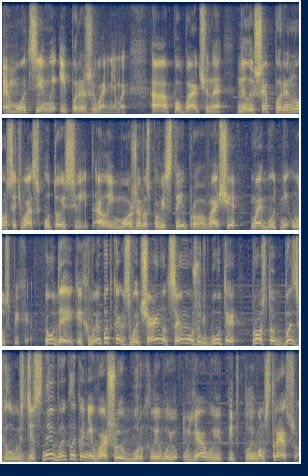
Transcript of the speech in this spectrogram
емоціями і переживаннями. А побачене не лише переносить вас у той світ, але й може розповісти про ваші майбутні успіхи. У деяких випадках, звичайно, це можуть бути просто безглузді сни, викликані вашою бурхливою уявою під впливом стресу.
